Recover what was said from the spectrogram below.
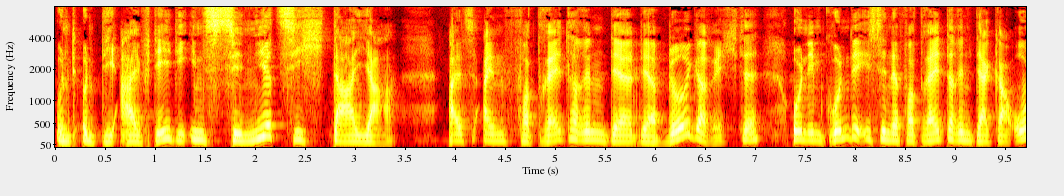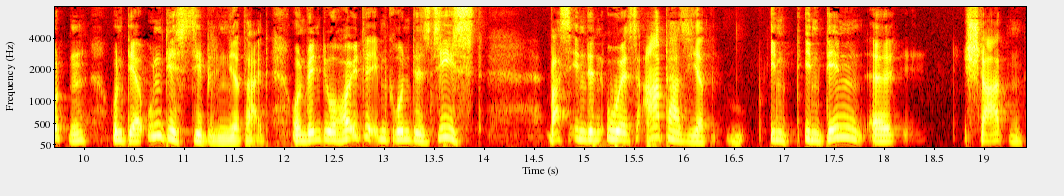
und, und die AfD, die inszeniert sich da ja als eine Vertreterin der, der Bürgerrechte und im Grunde ist sie eine Vertreterin der Chaoten und der Undiszipliniertheit. Und wenn du heute im Grunde siehst, was in den USA passiert, in, in den äh, Staaten,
